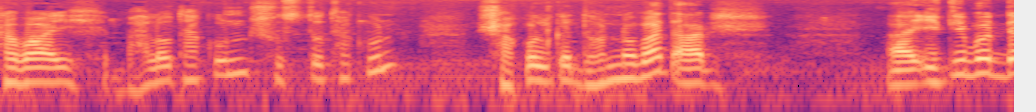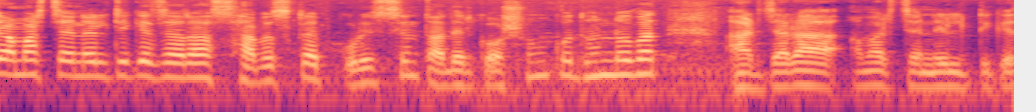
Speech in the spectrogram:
সবাই ভালো থাকুন, সুস্থ থাকুন। সকলকে ধন্যবাদ। আর ইতিমধ্যে আমার চ্যানেলটিকে যারা সাবস্ক্রাইব করেছেন, তাদেরকে অসংখ্য ধন্যবাদ। আর যারা আমার চ্যানেলটিকে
